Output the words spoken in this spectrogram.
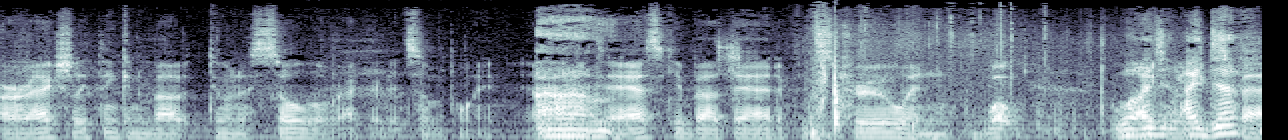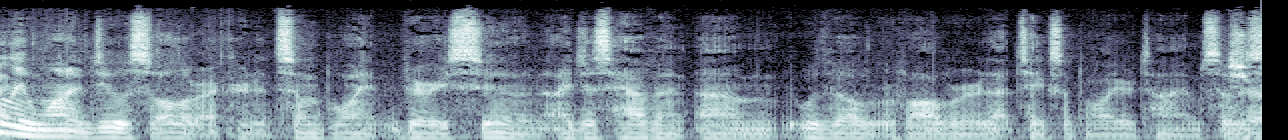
are actually thinking about doing a solo record at some point. I wanted to ask you about that, if it's true, and what. Well, I, we I definitely want to do a solo record at some point very soon. I just haven't. Um, with Velvet Revolver, that takes up all your time. So as, Sure.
